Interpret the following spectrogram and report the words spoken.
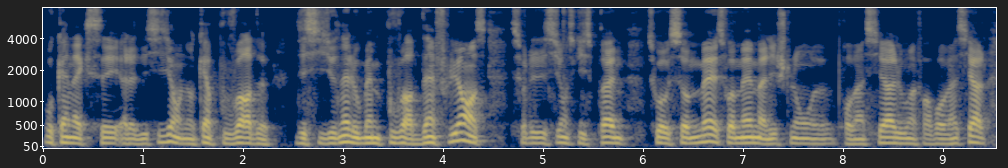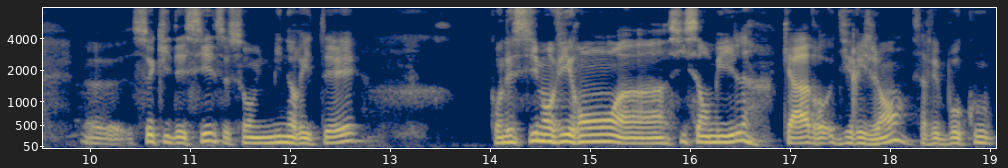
aucun accès à la décision, n'ont aucun pouvoir décisionnel ou même pouvoir d'influence sur les décisions qui se prennent, soit au sommet, soit même à l'échelon provincial ou infraprovincial. Ceux qui décident, ce sont une minorité qu'on estime environ à 600 000 cadres dirigeants. Ça fait beaucoup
